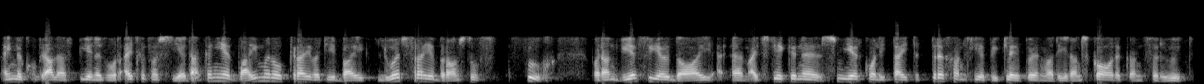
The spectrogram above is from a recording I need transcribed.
eintlik op LRP en dit word uitgefaseer, dan kan jy 'n bymiddel kry wat jy by loodvrye brandstof voeg wat dan weer vir jou daai um, uitstekende smeerkwaliteite terug gaan gee op die kleppe en wat hier dan skade kan verhoed.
